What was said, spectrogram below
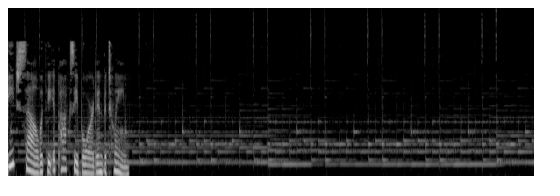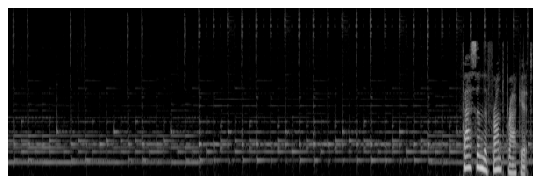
Each cell with the epoxy board in between. Fasten the front bracket.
